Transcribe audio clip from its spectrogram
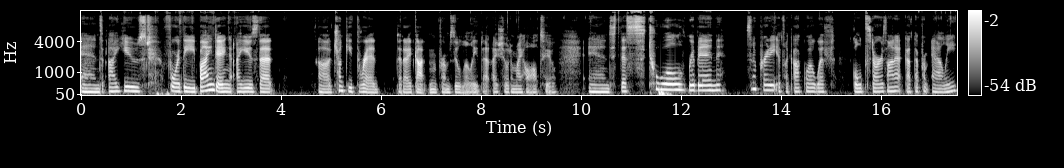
And I used, for the binding, I used that uh, chunky thread that I had gotten from Zulily that I showed in my haul too. And this tulle ribbon, isn't it pretty? It's like aqua with gold stars on it. Got that from Ali.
